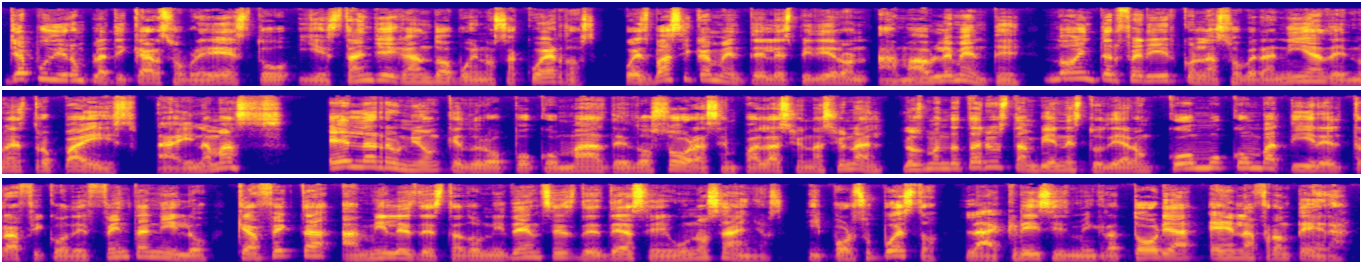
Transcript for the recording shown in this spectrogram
ya pudieron platicar sobre esto y están llegando a buenos acuerdos, pues básicamente les pidieron amablemente no interferir con la soberanía de nuestro país. Ahí nada más. En la reunión que duró poco más de dos horas en Palacio Nacional, los mandatarios también estudiaron cómo combatir el tráfico de fentanilo que afecta a miles de estadounidenses desde hace unos años, y por supuesto, la crisis migratoria en la frontera.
